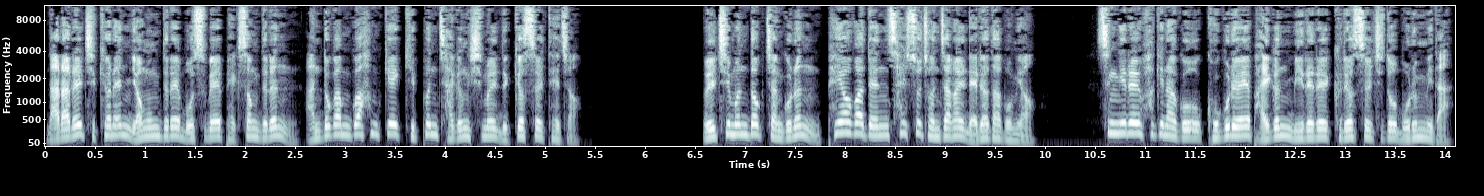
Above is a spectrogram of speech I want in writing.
나라를 지켜낸 영웅들의 모습에 백성들은 안도감과 함께 깊은 자긍심을 느꼈을 테죠. 을지문덕 장군은 폐허가 된 살수 전장을 내려다보며 승리를 확인하고 고구려의 밝은 미래를 그렸을지도 모릅니다.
